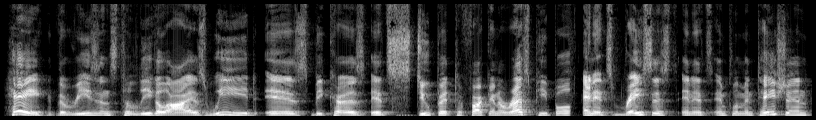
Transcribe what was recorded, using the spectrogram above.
hey, the reasons to legalize weed is because it's stupid to fucking arrest people and it's racist in its implementation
